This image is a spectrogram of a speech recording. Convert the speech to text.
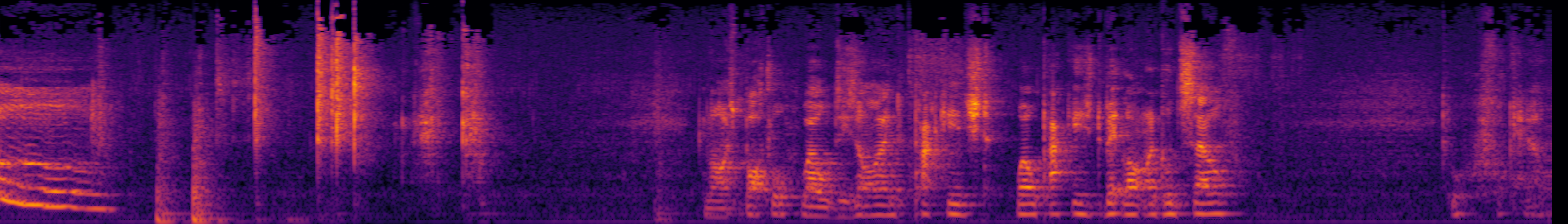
Ooh. Nice bottle, well designed, packaged, well packaged, a bit like my good self. Oh, fucking hell.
